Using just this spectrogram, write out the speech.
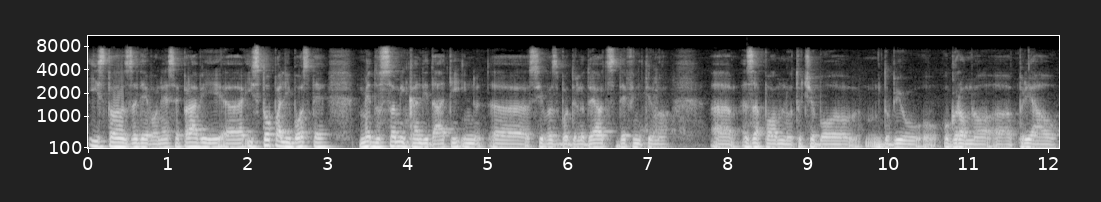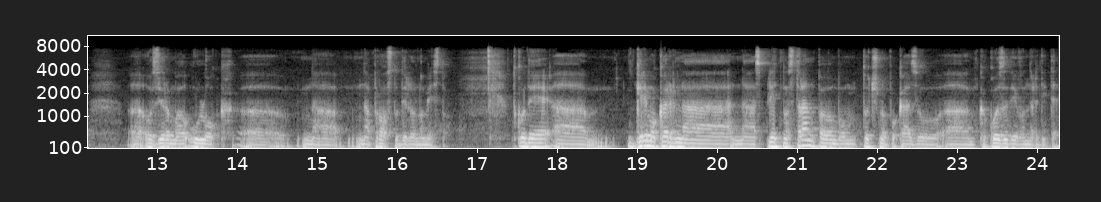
Isto zadevo, ne? se pravi, uh, izstopali boste med vsemi kandidati, in uh, si vas bo delodajalec definitivno uh, zapomnil, tudi če bo dobil ogromno uh, prijav uh, oziroma ulog uh, na, na prosto delovno mesto. Tako da uh, gremo kar na, na spletno stran, pa vam bom točno pokazal, uh, kako zadevo naredite.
